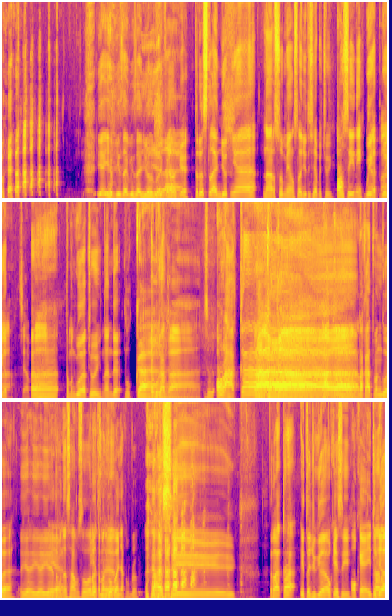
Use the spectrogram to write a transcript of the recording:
pelek Iya iya bisa bisa jual beli Iyalah. pelek ya. Terus selanjutnya narsum yang selanjutnya siapa cuy? Oh si ini, gue inget gue inget. Siapa? Eh temen gue cuy, Nanda. Bukan. Eh bukan. Bukan. Oh Raka. Raka. Raka, Raka teman gue. Iya iya iya Iya. temennya Samsul. Iya teman gue ya. banyak bro. Asik. Raka itu juga oke sih. Oke, itu Kar- dia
